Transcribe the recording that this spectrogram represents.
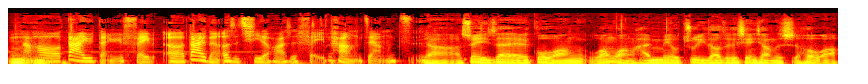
嗯然后大于等于肥呃大于等于二十七的话是肥胖这样子。呀，所以在过往往往还没有注意到这个现象的时候啊，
